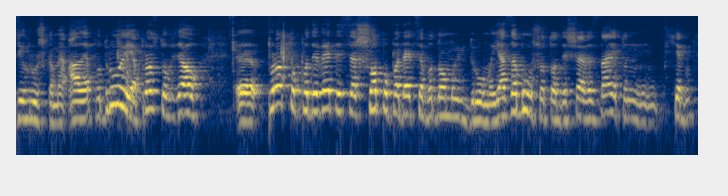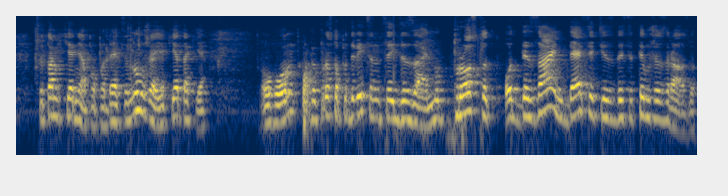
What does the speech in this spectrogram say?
з ігрушками, але по-друге, я просто взяв е, просто подивитися, що попадеться в одному і в другому. Я забув, що то дешеве знаю, хер, що там херня попадеться. Ну вже як є, так є. Ого, ви просто подивіться на цей дизайн. Ну просто от дизайн 10 із 10 вже зразу.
